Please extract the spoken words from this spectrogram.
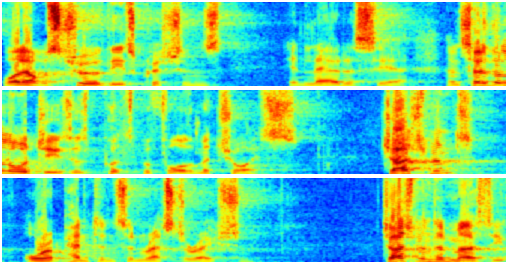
Well, that was true of these Christians in Laodicea. And so the Lord Jesus puts before them a choice judgment or repentance and restoration. Judgment and mercy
